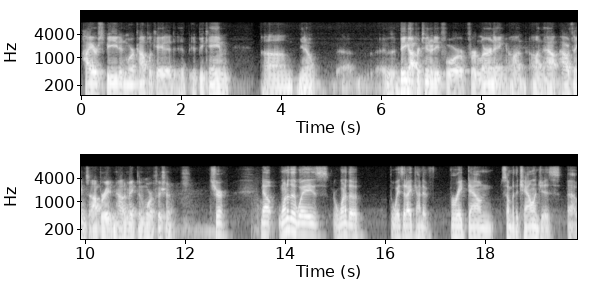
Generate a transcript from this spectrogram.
higher speed and more complicated, it, it became um, you know uh, it was a big opportunity for for learning on on how how things operate and how to make them more efficient. Sure. Now, one of the ways, or one of the the ways that I kind of break down some of the challenges uh,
